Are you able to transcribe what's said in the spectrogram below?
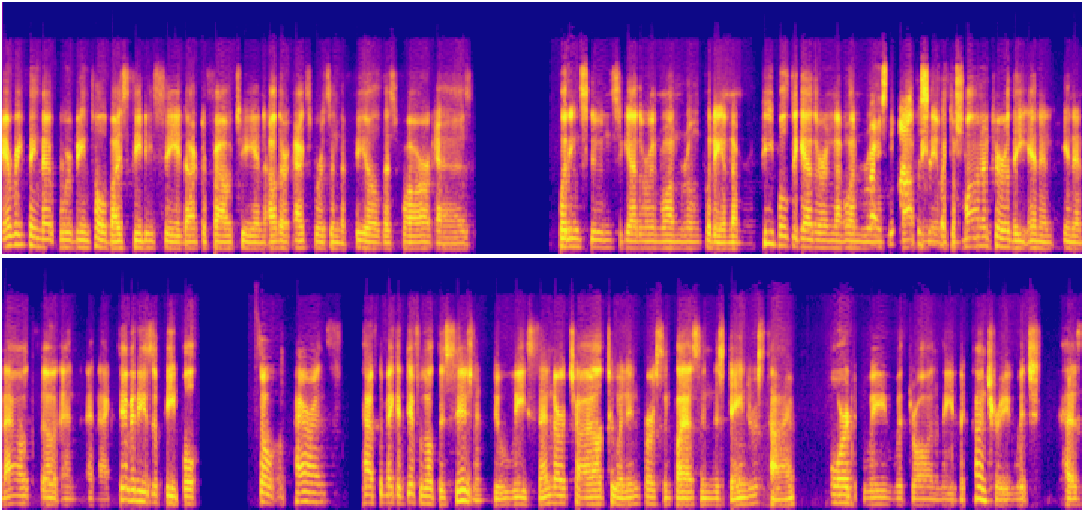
everything that we're being told by CDC, Dr. Fauci, and other experts in the field as far as putting students together in one room, putting a number of people together in that one room, Right, not being able to monitor the in and in and out uh, and, and activities of people. So parents have to make a difficult decision. Do we send our child to an in-person class in this dangerous time? or do we withdraw and leave the country, which has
